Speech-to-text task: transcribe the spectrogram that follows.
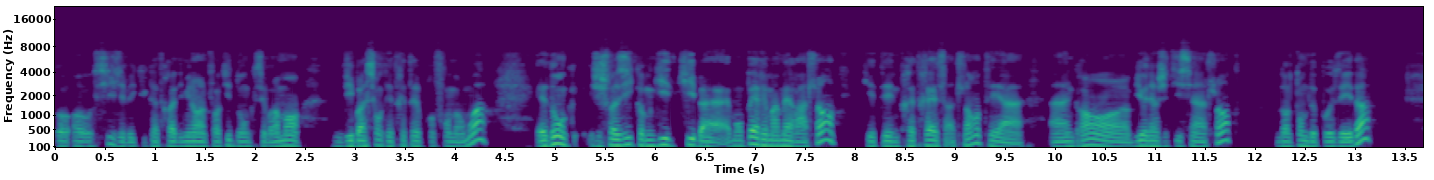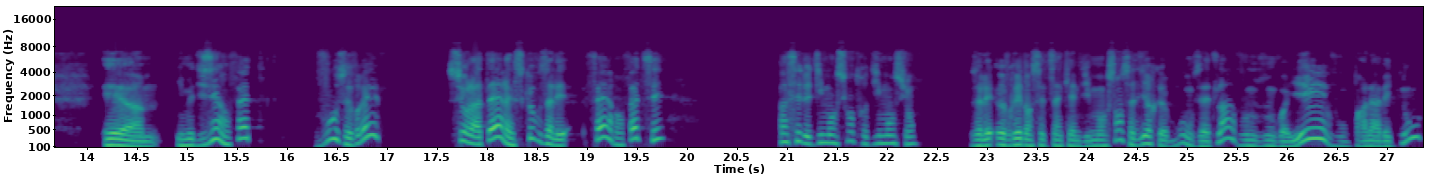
aussi, j'ai vécu 90 000 ans en Atlantide, donc c'est vraiment une vibration qui est très très profonde en moi. Et donc, j'ai choisi comme guide qui, ben, mon père et ma mère Atlante, qui était une prêtresse Atlante et un, grand bioénergéticien Atlante, dans le temple de Poséida. Et euh, il me disait, en fait, vous œuvrez sur la Terre, et ce que vous allez faire, en fait, c'est passer de dimension entre dimension. Vous allez œuvrer dans cette cinquième dimension, c'est-à-dire que bon, vous êtes là, vous nous voyez, vous parlez avec nous,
